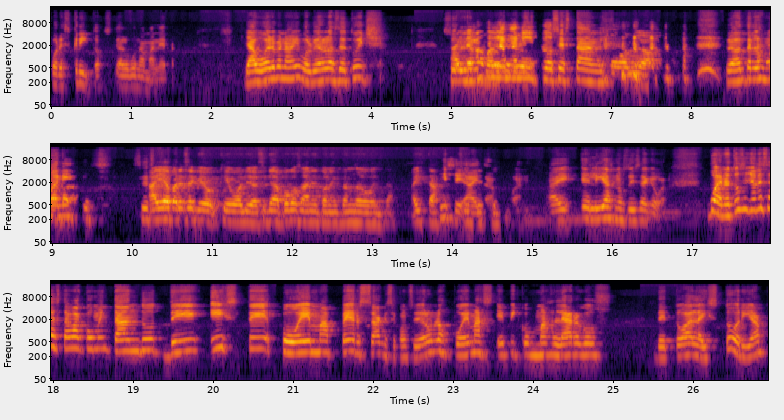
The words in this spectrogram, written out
por escritos de alguna manera. Ya vuelven ahí, volvieron los de Twitch. levanten las manitos si están. levanten las manitos. ahí aparece que, que, volvió, así que a poco se van a ir conectando de vuelta. Ahí está. Sí, sí, ahí está. Bueno. Ahí Elías nos dice que bueno. Bueno, entonces yo les estaba comentando de este poema persa, que se consideran los poemas épicos más largos de toda la historia.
